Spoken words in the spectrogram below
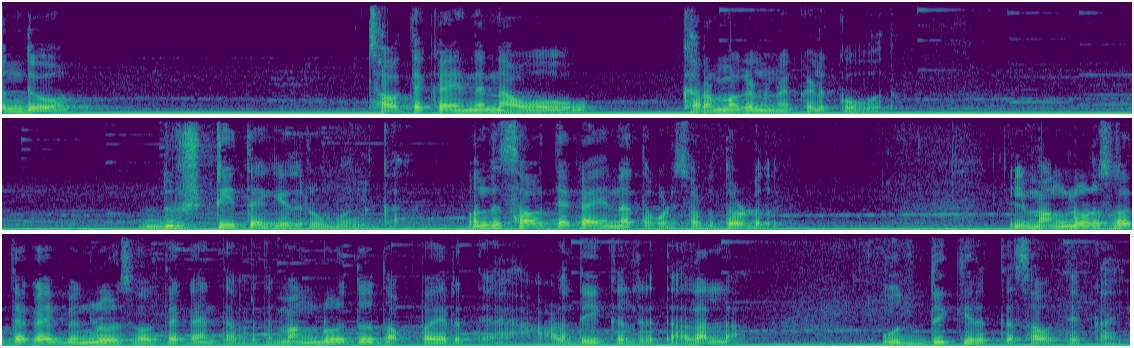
ಒಂದು ಸೌತೆಕಾಯಿಂದ ನಾವು ಕರ್ಮಗಳನ್ನು ಕಳ್ಕೋಬೋದು. ದೃಷ್ಟಿ ತೆಗೆದ್ರ ಮೂಲಕ. ಒಂದು ಸೌತೆಕಾಯಿಯನ್ನು ತಗೊಳ್ಳಿ, ಸ್ವಲ್ಪ ದೊಡ್ಡದು. ಇಲ್ಲಿ ಮಂಗಳೂರು ಸೌತೆಕಾಯಿ, ಬೆಂಗಳೂರು ಸೌತೆಕಾಯಿ ಅಂತ ಬರುತ್ತೆ. ಮಂಗಳೂರದ್ದು ದಪ್ಪ ಇರುತ್ತೆ, ಹಳದಿ ಕಲರ್ ಇರುತ್ತೆ, ಅದಲ್ಲ. ಉದ್ದಕ್ಕಿರುತ್ತೆ ಸೌತೆಕಾಯಿ.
